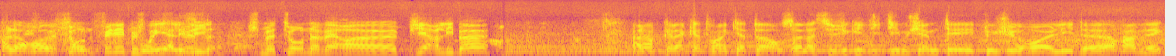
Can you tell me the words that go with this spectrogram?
Alors, je me euh, tourne, Philippe, je, oui, je me tourne vers euh, Pierre Libeur. Alors que la 94, la Suzuki Team GMT est toujours euh, leader avec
